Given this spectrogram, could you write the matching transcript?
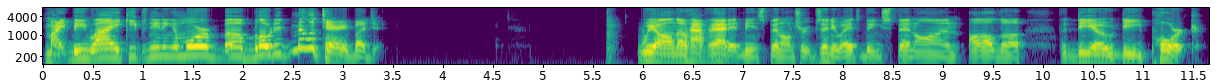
might be why he keeps needing a more uh, bloated military budget. We all know half of that isn't being spent on troops anyway. It's being spent on all the, the DOD pork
